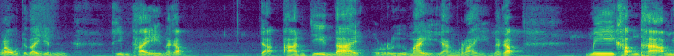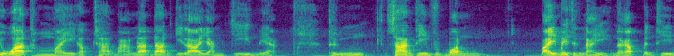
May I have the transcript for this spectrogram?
เราจะได้เห็นทีมไทยนะครับ จะผ่านจีนได้หรือไม่อย่างไรนะครับ มีคำถามอยู่ว่าทำไมครับชาติมหาอำนาจด้านกีฬาอย่างจีนเนี่ยถึงสร้างทีมฟุตบอลไปไม่ถึงไหนนะครับ เป็นทีม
